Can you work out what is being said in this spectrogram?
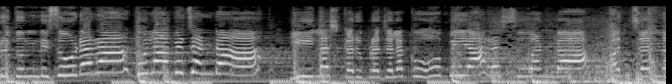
ఎగురుతుంది చూడరా గులాబీ జెండా. ఈ లష్కరు ప్రజలకు బిఆర్ఎస్ అండ. పచ్చన్న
